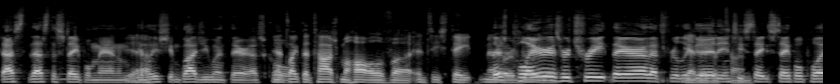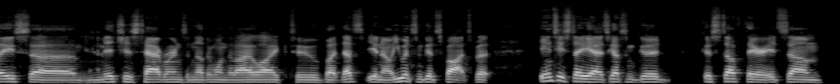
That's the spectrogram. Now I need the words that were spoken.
that's that's the staple, man. Yeah. At least I'm glad you went there. That's cool. It's like the Taj Mahal of uh, NC State. There's Players Retreat there. That's really yeah, good. NC State staple place. Uh, yeah. Mitch's Tavern's another one that I like too. But that's you know you went some good spots. But NC State, yeah, it's got some good good stuff there. It's um,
